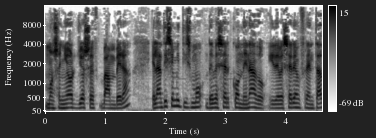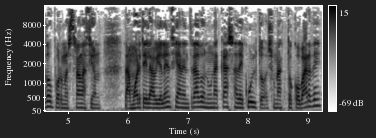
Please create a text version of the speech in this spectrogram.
Monseñor Joseph Bambera, el antisemitismo debe ser condenado y debe ser enfrentado por nuestra nación. La muerte y la violencia han entrado en una casa de culto. Es un acto cobarde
